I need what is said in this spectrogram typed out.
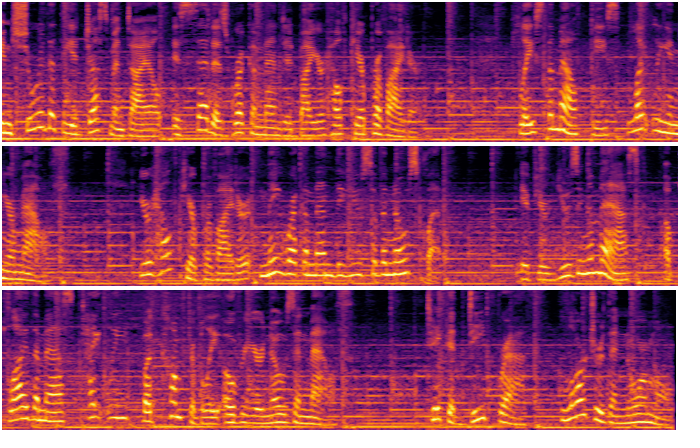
Ensure that the adjustment dial is set as recommended by your healthcare provider. Place the mouthpiece lightly in your mouth. Your healthcare provider may recommend the use of a nose clip. If you're using a mask, apply the mask tightly but comfortably over your nose and mouth. Take a deep breath, larger than normal,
